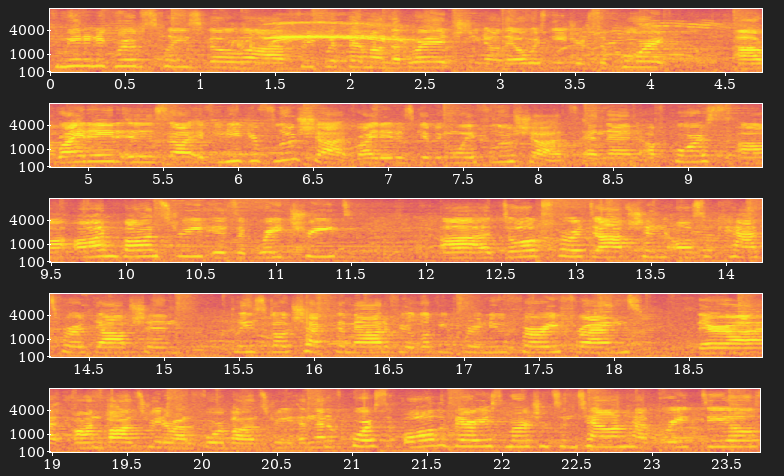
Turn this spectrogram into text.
Community groups, please go uh, frequent them on the bridge. You know, they always need your support. Uh, Rite Aid is, uh, if you need your flu shot, Rite Aid is giving away flu shots. And then, of course, uh, on Bond Street is a great treat. Uh, dogs for adoption, also cats for adoption. Please go check them out if you're looking for a new furry friend. They're uh, on Bond Street, around 4 Bond Street. And then, of course, all the various merchants in town have great deals.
